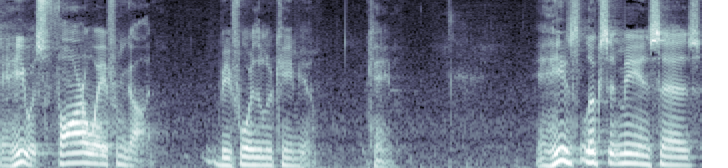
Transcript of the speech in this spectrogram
and he was far away from God before the leukemia came. And he looks at me and says,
